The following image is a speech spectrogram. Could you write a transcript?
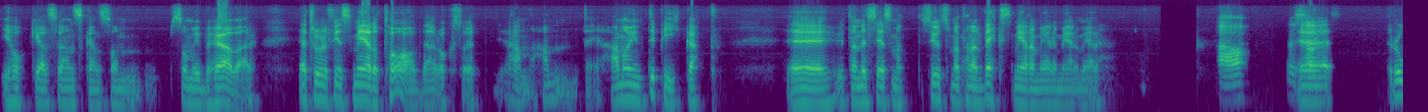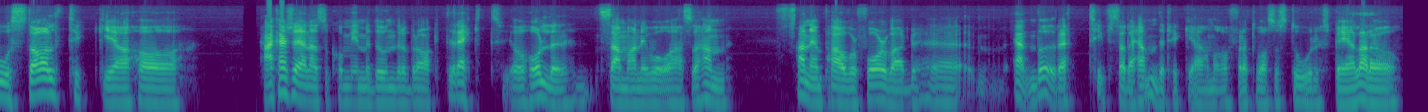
i Hockeyallsvenskan som, som vi behöver. Jag tror det finns mer att ta av där också. Han, han, han har ju inte pikat. Eh, utan det ser, som att, ser ut som att han har växt mer och mer och mer och mer. Ja, det är sant. Eh, Rosdahl tycker jag har... Han kanske är den som kommer in med dunder och brak direkt och håller samma nivå. Alltså han, han är en power forward. Eh, ändå rätt hyfsade händer tycker jag han har för att vara så stor spelare och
